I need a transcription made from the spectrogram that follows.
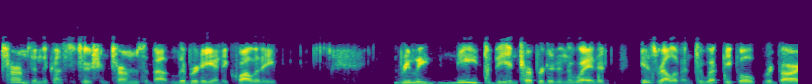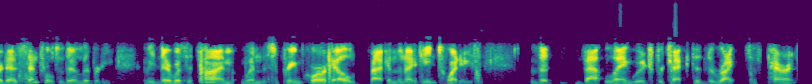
terms in the Constitution, terms about liberty and equality, really need to be interpreted in a way that is relevant to what people regard as central to their liberty. I mean, there was a time when the Supreme Court held back in the 1920s that that language protected the rights of parents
